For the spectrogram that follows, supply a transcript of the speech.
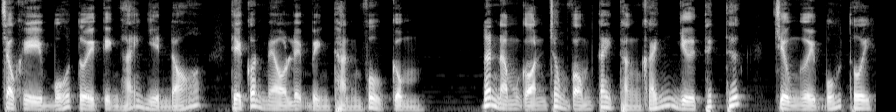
Trong khi bố tôi kinh hãi nhìn nó, thì con mèo lại bình thản vô cùng. Nó nằm gọn trong vòng tay thằng Khánh như thách thức, chiều người bố tôi.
